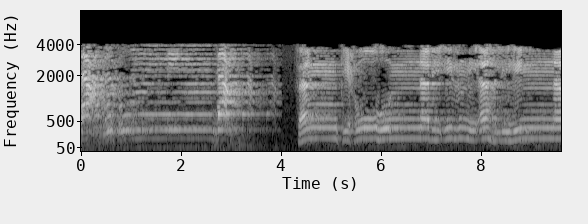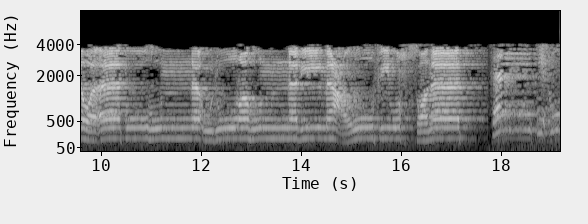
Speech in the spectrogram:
بعضكم من فانكحوهن بإذن أهلهن وآتوهن أجورهن بالمعروف محصنات. فانكحوهن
